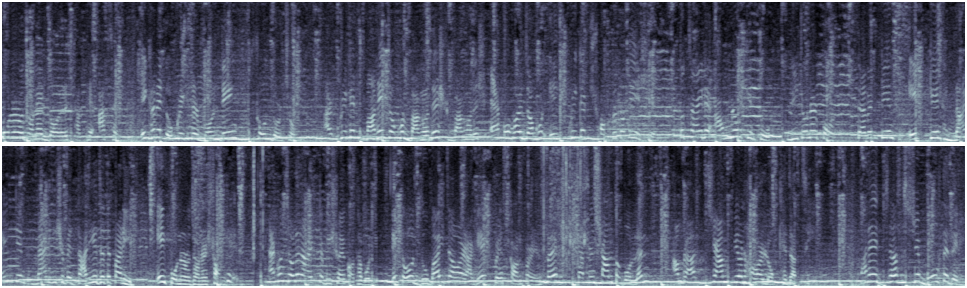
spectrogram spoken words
পনেরো জনের দলের সাথে আছেন। এখানে তো ক্রিকেটের বন্ডিং সৌন্দর্য। আর ক্রিকেট মানেই যখন বাংলাদেশ বাংলাদেশ একও হয় যখন এই ক্রিকেট শব্দটাতে এসে কিন্তু লিটনের পর সেভেন্টিন্থ এইটিন্থ নাইনটিন্থ ম্যান হিসেবে দাঁড়িয়ে যেতে পারি এই পনেরো জনের সঙ্গে। এখন চলেন আরেকটা বিষয়ে কথা বলি। এই তো দুবাই যাওয়ার আগে প্রেস কনফারেন্সে ক্যাপ্টেন শান্ত বললেন, আমরা চ্যাম্পিয়ন হওয়ার লক্ষ্যে যাচ্ছি। মানে জাস্ট সে বলতে দেরি।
